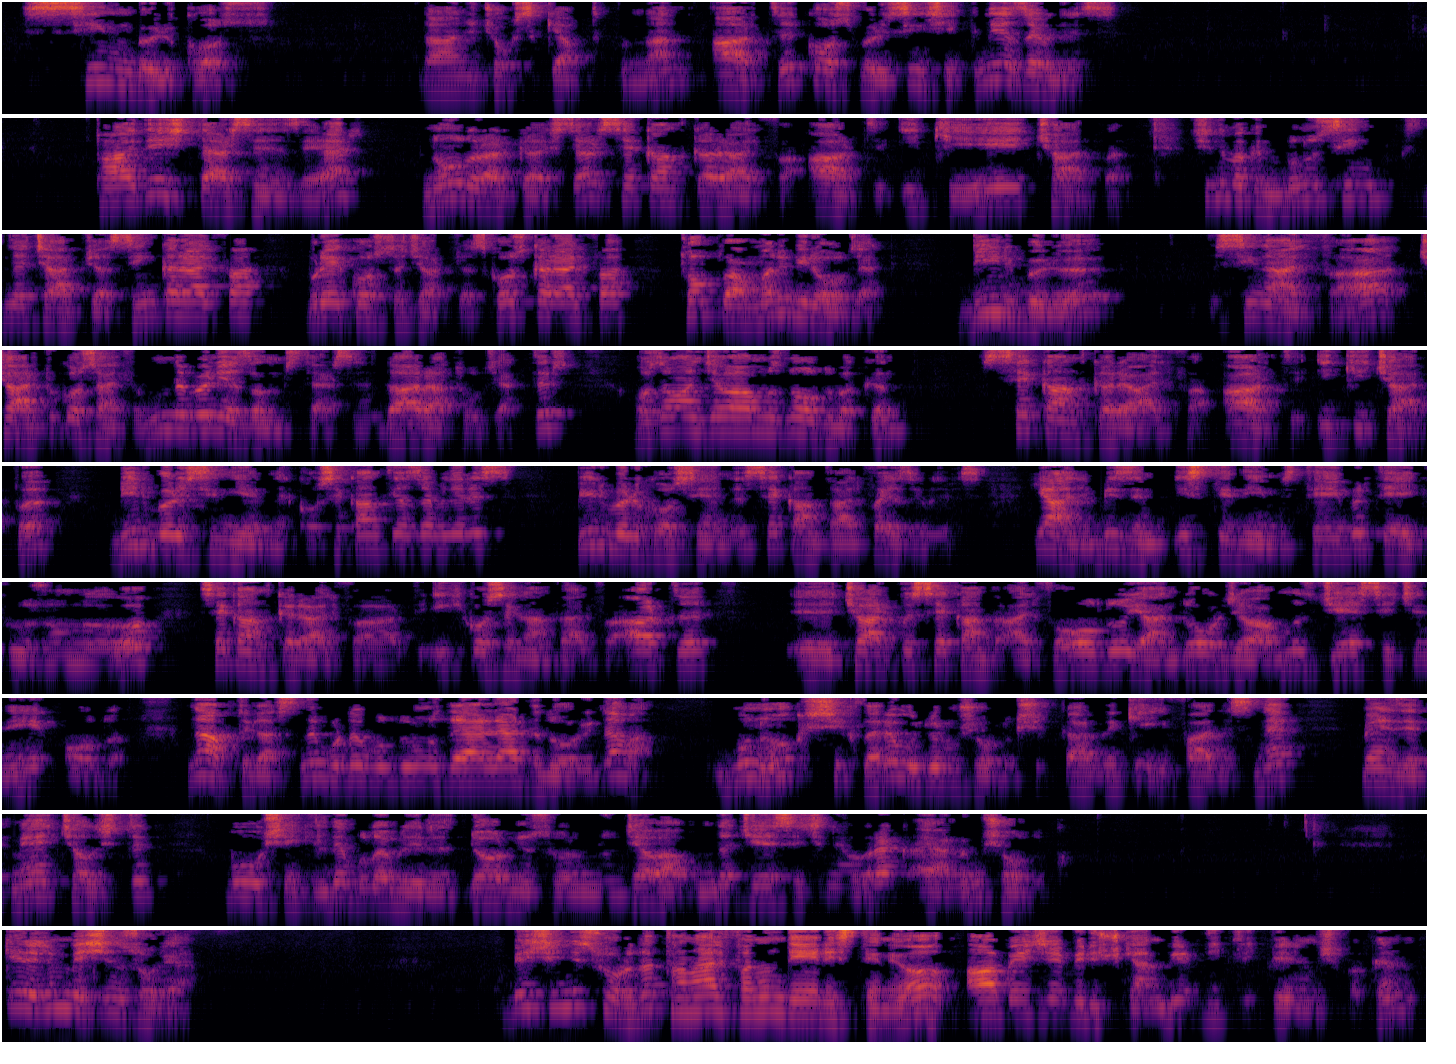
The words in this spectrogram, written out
Sin bölü kos. Daha önce çok sık yaptık bundan. Artı kos bölü sin şeklinde yazabiliriz. Payda eşit derseniz eğer ne olur arkadaşlar? Sekant kare alfa artı 2 çarpı. Şimdi bakın bunu sin ile çarpacağız. Sin kare alfa. Buraya kosla çarpacağız. Kos kare alfa. Toplamları 1 olacak. 1 bölü sin alfa çarpı kos alfa. Bunu da böyle yazalım isterseniz. Daha rahat olacaktır. O zaman cevabımız ne oldu bakın. Sekant kare alfa artı 2 çarpı 1 bölü sin yerine kosekant yazabiliriz. 1 bölü kos yerine sekant alfa yazabiliriz. Yani bizim istediğimiz T1 T2 uzunluğu sekant kare alfa artı 2 kosekant alfa artı e, çarpı sekant alfa oldu. Yani doğru cevabımız C seçeneği oldu. Ne yaptık aslında? Burada bulduğumuz değerler de doğruydu ama bunu şıklara uydurmuş olduk. Şıklardaki ifadesine benzetmeye çalıştık. Bu şekilde bulabiliriz. Dördüncü sorumuzun cevabını da C seçeneği olarak ayarlamış olduk. Gelelim beşinci soruya. Beşinci soruda tan alfanın değeri isteniyor. ABC bir üçgen, bir diklik verilmiş bakın.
